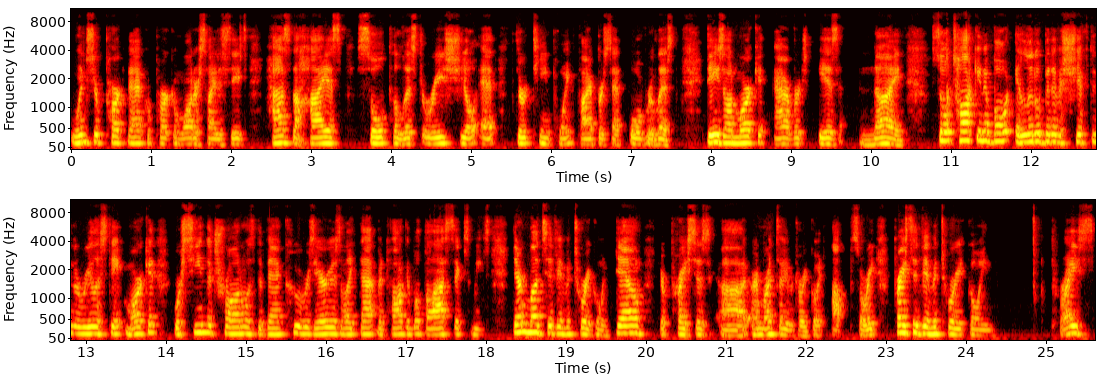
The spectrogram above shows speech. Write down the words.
Windsor Park, Niakwa Park, and Waterside Estates has the highest sold to list ratio at 13.5% over list. Days on market average is nine. So, talking about a little bit of a shift in the real estate market, we're seeing the Toronto's, the Vancouver's, areas like that. Been talking about the last six weeks. Their months of inventory going down, their prices, uh, or months of inventory going up. Sorry, price of inventory going price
